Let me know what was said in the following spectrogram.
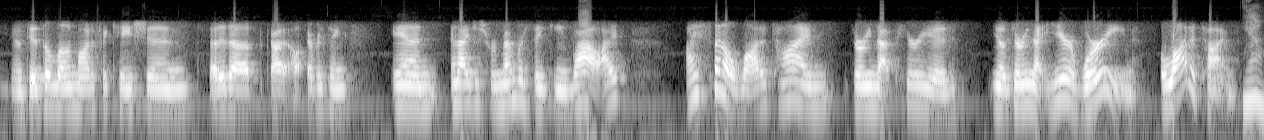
you know did the loan modification set it up got everything. And and I just remember thinking wow I I spent a lot of time during that period you know during that year worrying a lot of time Yeah.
